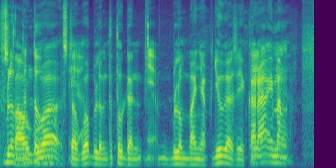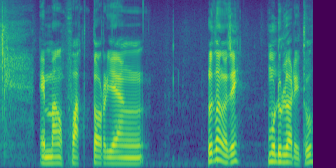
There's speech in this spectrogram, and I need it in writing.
Setahu gua, setahu Iya. gua belum tentu dan Iya. belum banyak juga sih. Karena Iya, emang emang faktor yang lu tau gak sih modular itu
